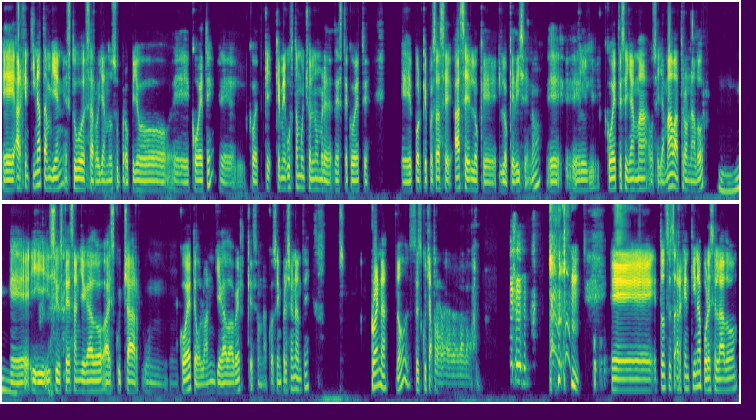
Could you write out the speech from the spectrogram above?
Eh, Argentina también estuvo desarrollando su propio eh, cohete, que, me gusta mucho el nombre de, este cohete, eh, porque pues hace, hace lo que, lo que dice, ¿no? el cohete se llama o se llamaba Tronador. Mm. y si ustedes han llegado a escuchar un, cohete o lo han llegado a ver, que es una cosa impresionante, truena, ¿no? Se escucha. Eh, entonces, Argentina por ese lado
